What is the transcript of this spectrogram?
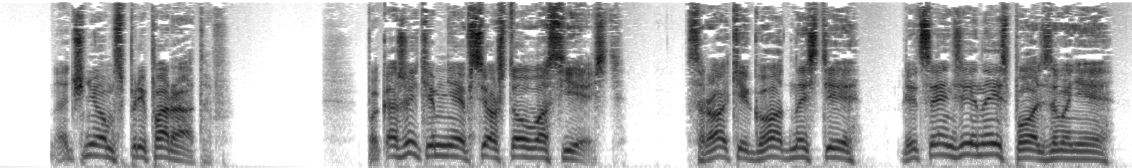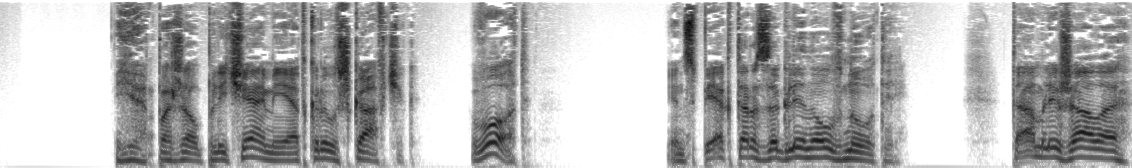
— «начнем с препаратов. Покажите мне все, что у вас есть. Сроки годности, лицензии на использование». Я пожал плечами и открыл шкафчик. «Вот». Инспектор заглянул внутрь. Там лежала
